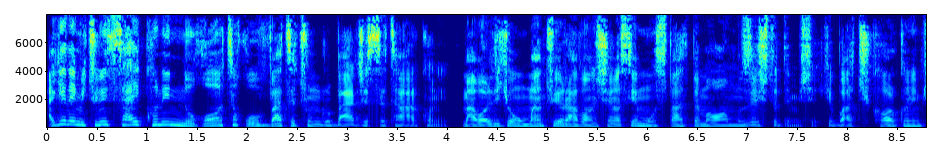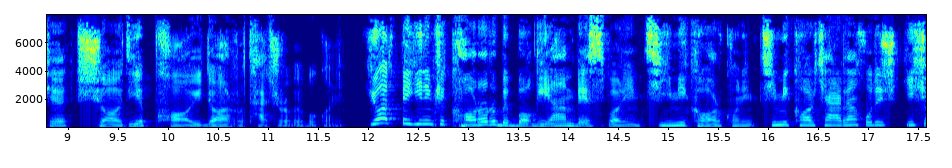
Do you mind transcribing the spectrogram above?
اگه نمی‌تونید سعی کنید نقاط قوتتون رو برجسته تر کنید مواردی که عموما توی روانشناسی مثبت به ما آموزش داده میشه که باید چیکار کنیم که شادی پایدار رو تجربه بکنیم. یاد بگیریم که کارا رو به باقیه هم بسپاریم. تیمی کار کنیم. تیمی کار کردن خودش یک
